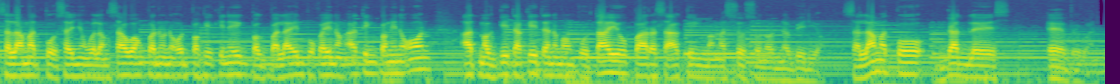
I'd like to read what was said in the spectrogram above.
Salamat po sa inyong walang sawang panonood pakikinig. Pagpalain po kayo ng ating Panginoon at magkita-kita naman po tayo para sa aking mga susunod na video. Salamat po. God bless everyone.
